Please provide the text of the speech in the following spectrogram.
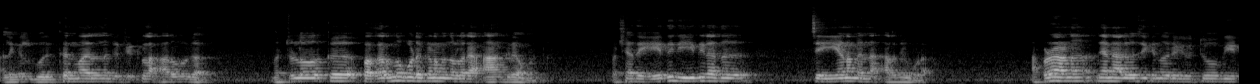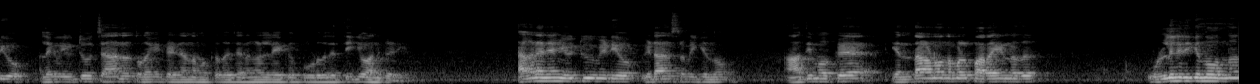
അല്ലെങ്കിൽ ഗുരുക്കന്മാരിൽ നിന്ന് കിട്ടിയിട്ടുള്ള അറിവുകൾ മറ്റുള്ളവർക്ക് പകർന്നു കൊടുക്കണമെന്നുള്ളൊരു ആഗ്രഹമുണ്ട് പക്ഷെ അത് ഏത് രീതിയിൽ അത് ചെയ്യണമെന്ന് അറിഞ്ഞുകൂടാ? അപ്പോഴാണ് ഞാൻ ആലോചിക്കുന്ന ഒരു യൂട്യൂബ് വീഡിയോ അല്ലെങ്കിൽ യൂട്യൂബ് ചാനൽ തുടങ്ങിക്കഴിഞ്ഞാൽ നമുക്കത് ജനങ്ങളിലേക്ക് കൂടുതൽ എത്തിക്കുവാൻ കഴിയും. അങ്ങനെ ഞാൻ യൂട്യൂബ് വീഡിയോ ഇടാൻ ശ്രമിക്കുന്നു. ആദ്യമൊക്കെ എന്താണോ നമ്മൾ പറയുന്നത് ഉള്ളിലിരിക്കുന്ന ഒന്ന്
